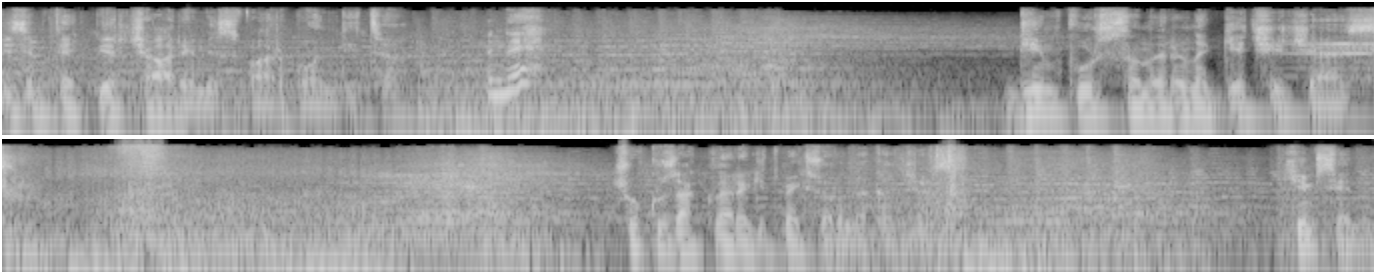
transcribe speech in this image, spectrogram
Bizim tek bir çaremiz var Bondita. Ne? Dimpur sınırını geçeceğiz. Çok uzaklara gitmek zorunda kalacağız. Kimsenin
